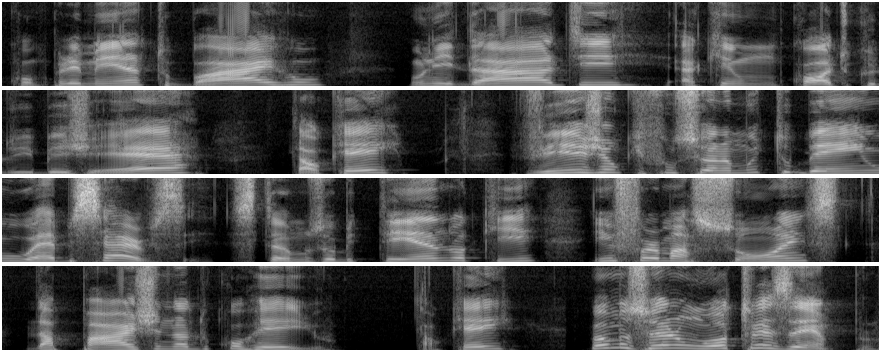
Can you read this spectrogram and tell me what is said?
complemento, bairro, unidade, aqui um código do IBGE, tá ok? Vejam que funciona muito bem o Web Service. Estamos obtendo aqui informações da página do correio, tá ok? Vamos ver um outro exemplo.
